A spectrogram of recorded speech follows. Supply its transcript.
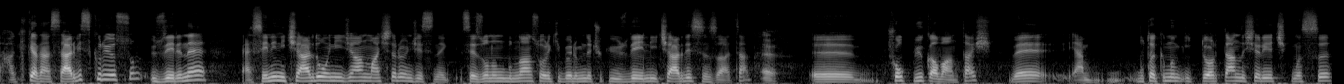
hakikaten servis kırıyorsun üzerine yani senin içeride oynayacağın maçlar öncesinde sezonun bundan sonraki bölümünde çünkü %50 içeridesin zaten. Evet. Ee, çok büyük avantaj ve yani bu takımın ilk dörtten dışarıya çıkması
